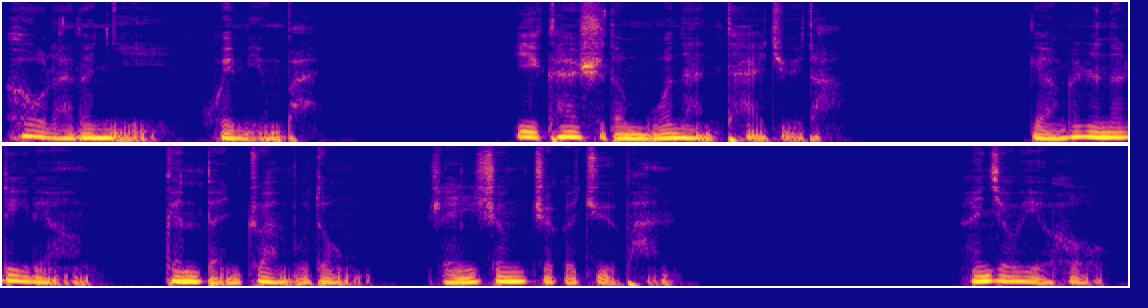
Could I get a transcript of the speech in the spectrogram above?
后来的你会明白，一开始的磨难太巨大，两个人的力量根本转不动人生这个巨盘。很久以后，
